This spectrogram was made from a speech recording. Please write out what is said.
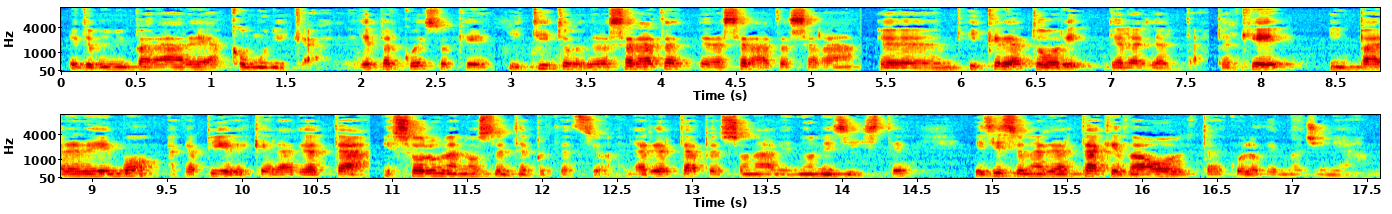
e dobbiamo imparare a comunicare. Ed è per questo che il titolo della serata, della serata sarà eh, I creatori della realtà, perché impareremo a capire che la realtà è solo una nostra interpretazione. La realtà personale non esiste, esiste una realtà che va oltre quello che immaginiamo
